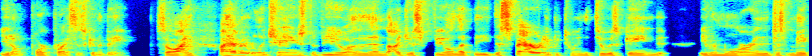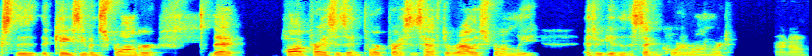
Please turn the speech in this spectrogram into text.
you know, pork price is going to be. So I I haven't really changed the view other than I just feel that the disparity between the two has gained even more, and it just makes the the case even stronger that hog prices and pork prices have to rally strongly as we get into the second quarter onward. Right on.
